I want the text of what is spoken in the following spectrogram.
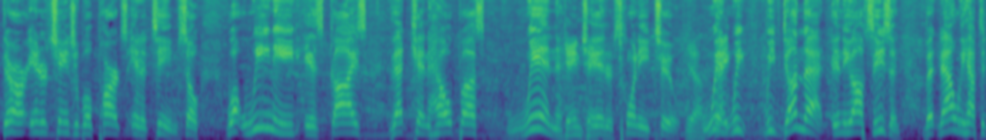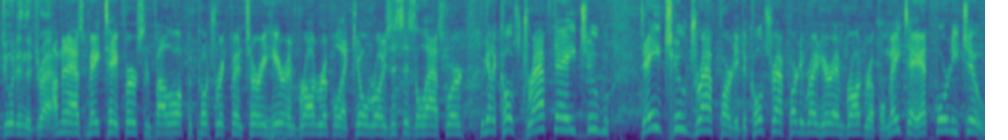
there are interchangeable parts in a team. So what we need is guys that can help us win Game changers. in 22. Yeah. Win. We we've done that in the offseason, but now we have to do it in the draft. I'm going to ask Mate first and follow up with Coach Rick Venturi here in Broad Ripple at Kilroy's. This is the last word. We got a Colts draft day two, day two draft party. The Colts draft party right here in Broad Ripple. Mate at 42.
